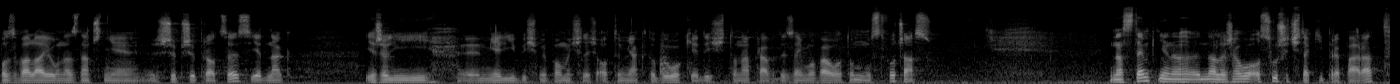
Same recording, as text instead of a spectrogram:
pozwalają na znacznie szybszy proces, jednak jeżeli mielibyśmy pomyśleć o tym, jak to było kiedyś, to naprawdę zajmowało to mnóstwo czasu. Następnie należało osuszyć taki preparat,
